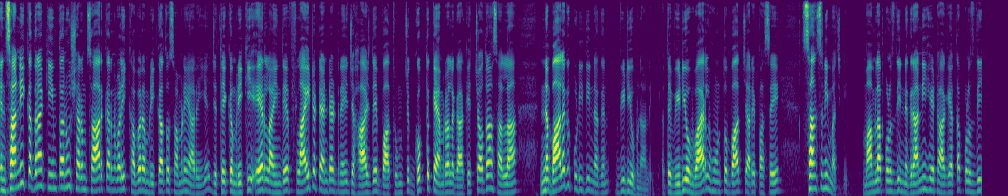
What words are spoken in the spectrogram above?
ਇਨਸਾਨੀ ਕਦਰਾਂ ਕੀਮਤਾਂ ਨੂੰ ਸ਼ਰਮਸਾਰ ਕਰਨ ਵਾਲੀ ਖਬਰ ਅਮਰੀਕਾ ਤੋਂ ਸਾਹਮਣੇ ਆ ਰਹੀ ਹੈ, ਜਿੱਥੇ ਇੱਕ ਅਮਰੀਕੀ 에ਅਰਲਾਈਨ ਦੇ ਫਲਾਈਟ ਅਟੈਂਡੈਂਟ ਨੇ ਜਹਾਜ਼ ਦੇ ਬਾਥਰੂਮ 'ਚ ਗੁਪਤ ਕੈਮਰਾ ਲਗਾ ਕੇ 14 ਸਾਲਾਂ ਨਾਬਾਲਗ ਕੁੜੀ ਦੀ ਨਗਨ ਵੀਡੀਓ ਬਣਾ ਲਈ ਅਤੇ ਵੀਡੀਓ ਵਾਇਰਲ ਹੋਣ ਤੋਂ ਬਾਅਦ ਚਾਰੇ ਪਾਸੇ ਸਨਸਨੀ ਮਚ ਗਈ। ਮਾਮਲਾ ਪੁਲਿਸ ਦੀ ਨਿਗਰਾਨੀ ਹੇਠ ਆ ਗਿਆ ਤਾਂ ਪੁਲਿਸ ਦੀ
